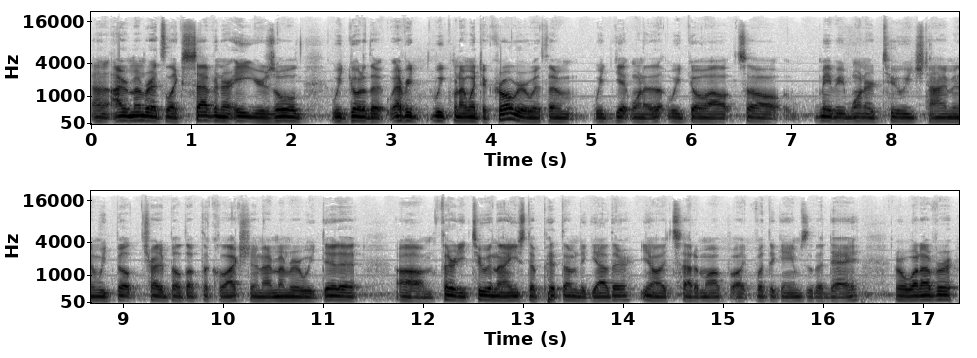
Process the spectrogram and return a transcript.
Uh, I remember it's like seven or eight years old. We'd go to the every week when I went to Kroger with him. We'd get one of the, we'd go out so maybe one or two each time, and we'd build try to build up the collection. I remember we did it. Um, 32 and I used to pit them together. You know, I'd set them up like with the games of the day or whatever.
